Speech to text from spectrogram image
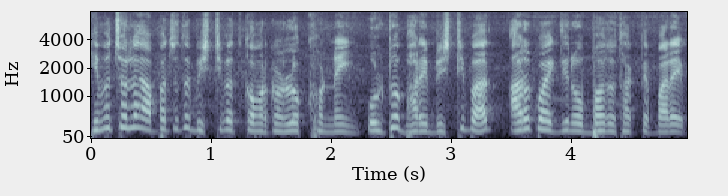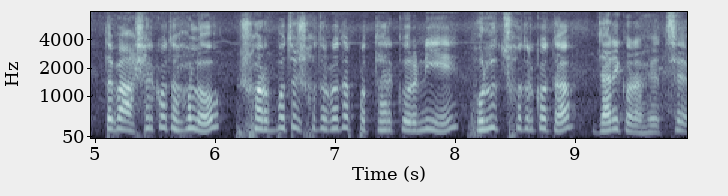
হিমাচলে আপাতত বৃষ্টিপাত কমার কোনো লক্ষণ নেই। উল্টো ভারী বৃষ্টিপাত আরও কয়েকদিন অব্যাহত থাকতে পারে। তবে আসার কথা হলো, সর্বোচ্চ সতর্কতা প্রত্যাহার করে নিয়ে হলুদ সতর্কতা জারি করা হয়েছে।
